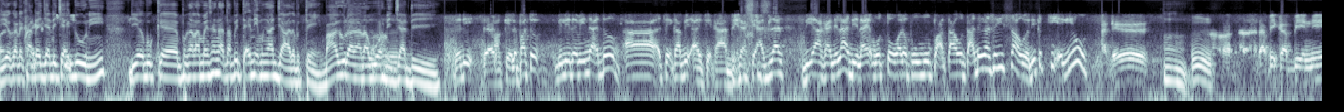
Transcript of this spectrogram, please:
dia kadang-kadang jadi cikgu ni, dia bukan pengalaman sangat tapi teknik mengajar tu penting. Barulah anak buah ni jadi. Jadi Dan- okey lepas tu bila dah minat tu uh, Cik Kabir ah Cik Kabir Cik Azlan biarkan dia lah dia naik motor walaupun umur 4 tahun tak ada rasa risau ke dia kecil lagi tu. Ada. Hmm. Hmm. Ha, tapi kabin ni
